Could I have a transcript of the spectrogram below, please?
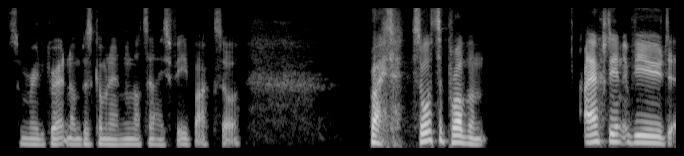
some really great numbers coming in and lots of nice feedback. So, right. So, what's the problem? I actually interviewed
